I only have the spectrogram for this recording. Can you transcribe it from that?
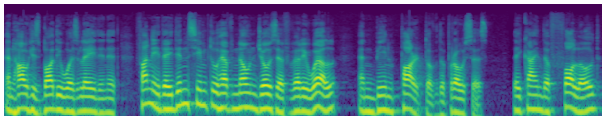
and how his body was laid in it. Funny, they didn't seem to have known Joseph very well and been part of the process. They kind of followed,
